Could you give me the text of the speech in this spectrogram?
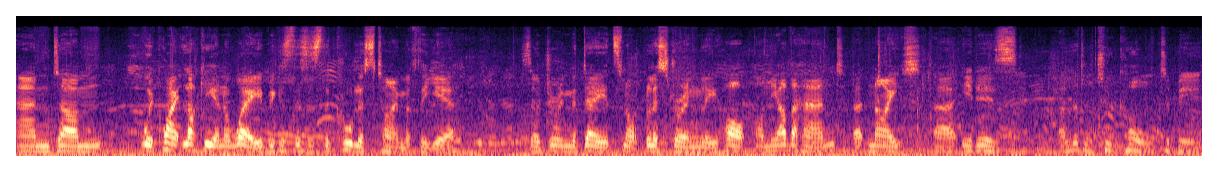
And um, we're quite lucky in a way because this is the coolest time of the year. So during the day, it's not blisteringly hot. On the other hand, at night, uh, it is a little too cold to be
